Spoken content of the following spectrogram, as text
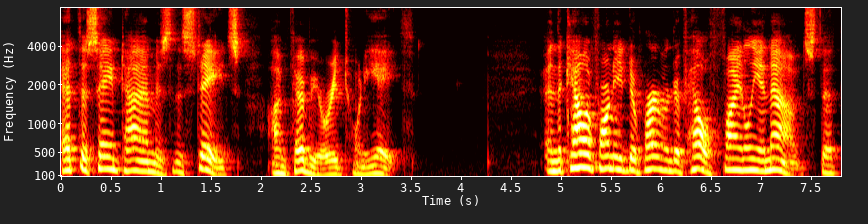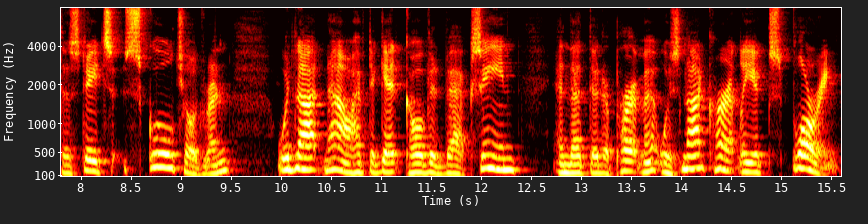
at the same time as the state's on February 28th. And the California Department of Health finally announced that the state's school children would not now have to get COVID vaccine and that the department was not currently exploring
